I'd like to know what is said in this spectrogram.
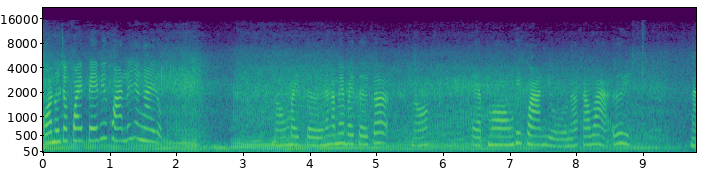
อ๋อ หนูจะไกวเปพี่ควานหรือยังไงลูก น้องใบเตยนะคะ แม่ใบเตยก็เนาะแอบมองพี่ควานอยู่นะคะว่า เอ้ย ไหน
